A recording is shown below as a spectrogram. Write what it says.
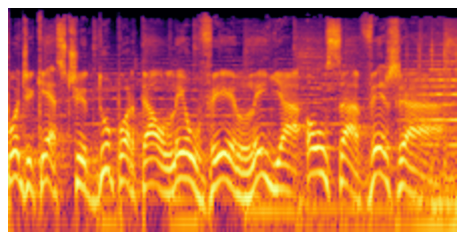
Podcast do portal Leu Vê, Leia, Ouça, Veja.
